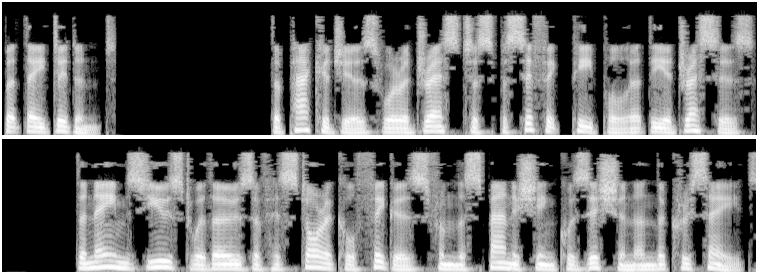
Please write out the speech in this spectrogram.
But they didn't. The packages were addressed to specific people at the addresses. The names used were those of historical figures from the Spanish Inquisition and the Crusades.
